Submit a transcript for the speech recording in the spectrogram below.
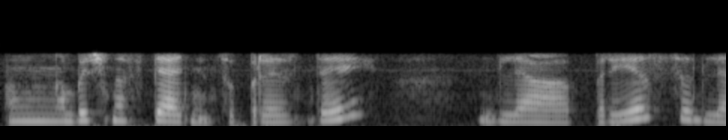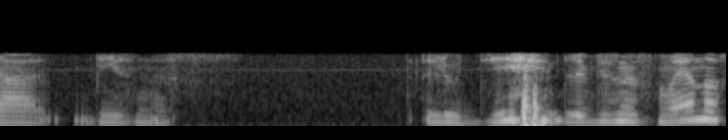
Обычно в пятницу press day для прессы, для бизнес людей, для бизнесменов,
